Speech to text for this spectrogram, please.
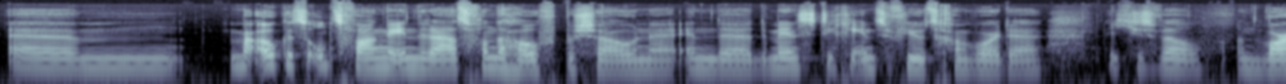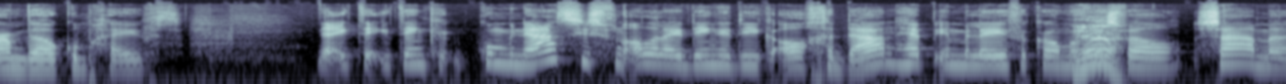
Ehm, maar ook het ontvangen inderdaad van de hoofdpersonen en de, de mensen die geïnterviewd gaan worden. Dat je ze wel een warm welkom geeft. Ja, ik, ik denk combinaties van allerlei dingen die ik al gedaan heb in mijn leven komen Ja. best wel samen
